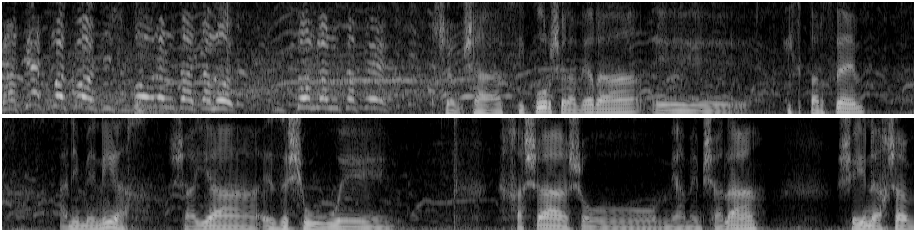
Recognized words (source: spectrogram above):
לתת מכות, לשבור לנו את העצמות, לסתום לנו את הפה. עכשיו, שהסיפור של אברה אה, התפרסם, אני מניח שהיה איזשהו אה, חשש או מהממשלה, שהנה עכשיו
